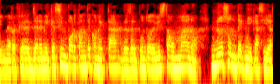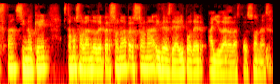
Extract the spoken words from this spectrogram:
y me refiere Jeremy que es importante conectar desde el punto de vista humano. No son técnicas y ya está, sino que estamos hablando de persona a persona y desde ahí poder ayudar a las personas.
